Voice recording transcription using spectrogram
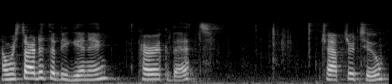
and we start at the beginning, Perak Bet, chapter two.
